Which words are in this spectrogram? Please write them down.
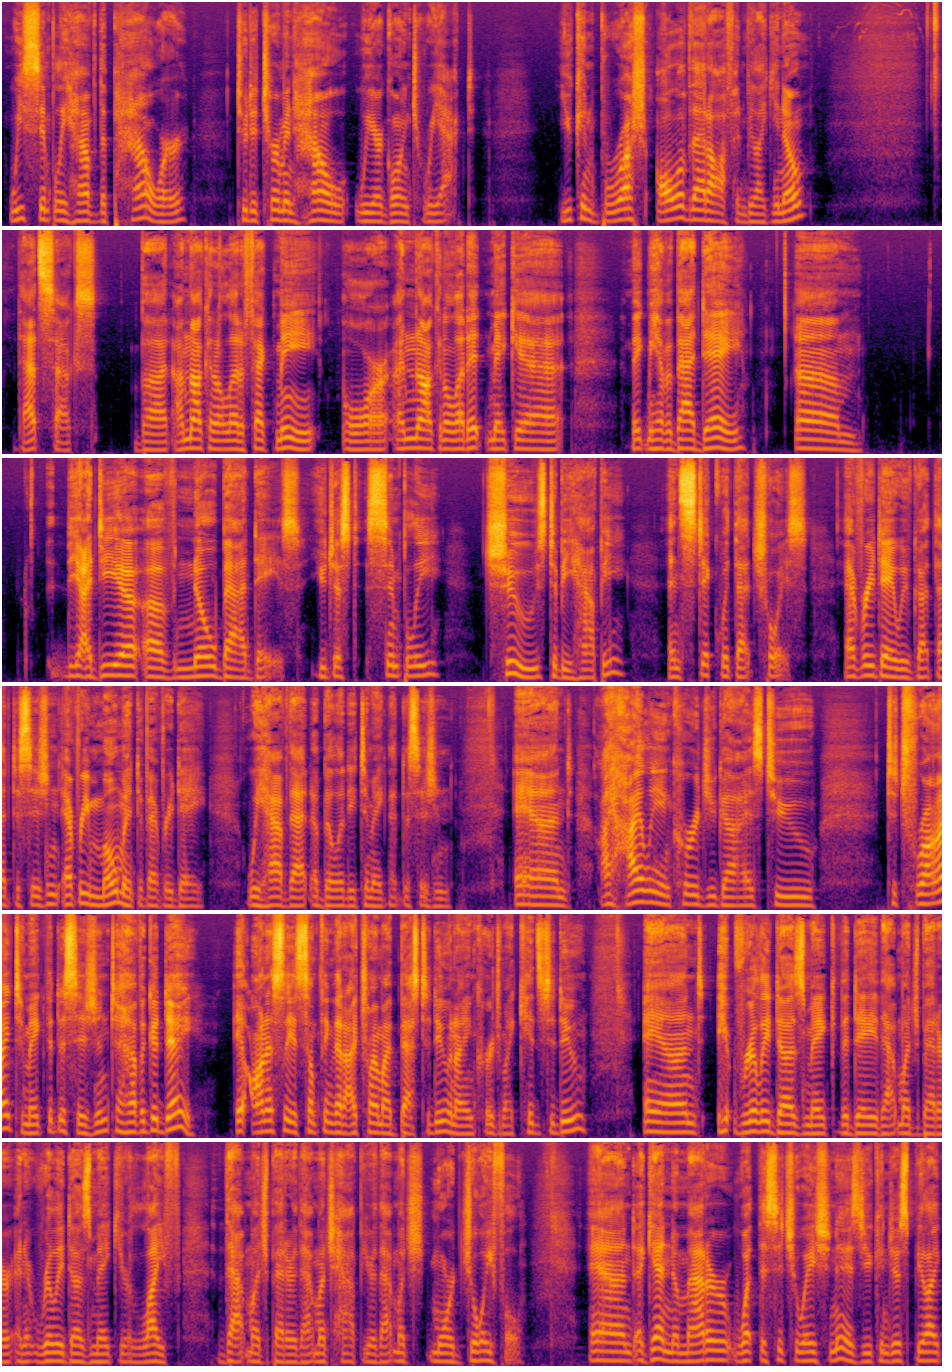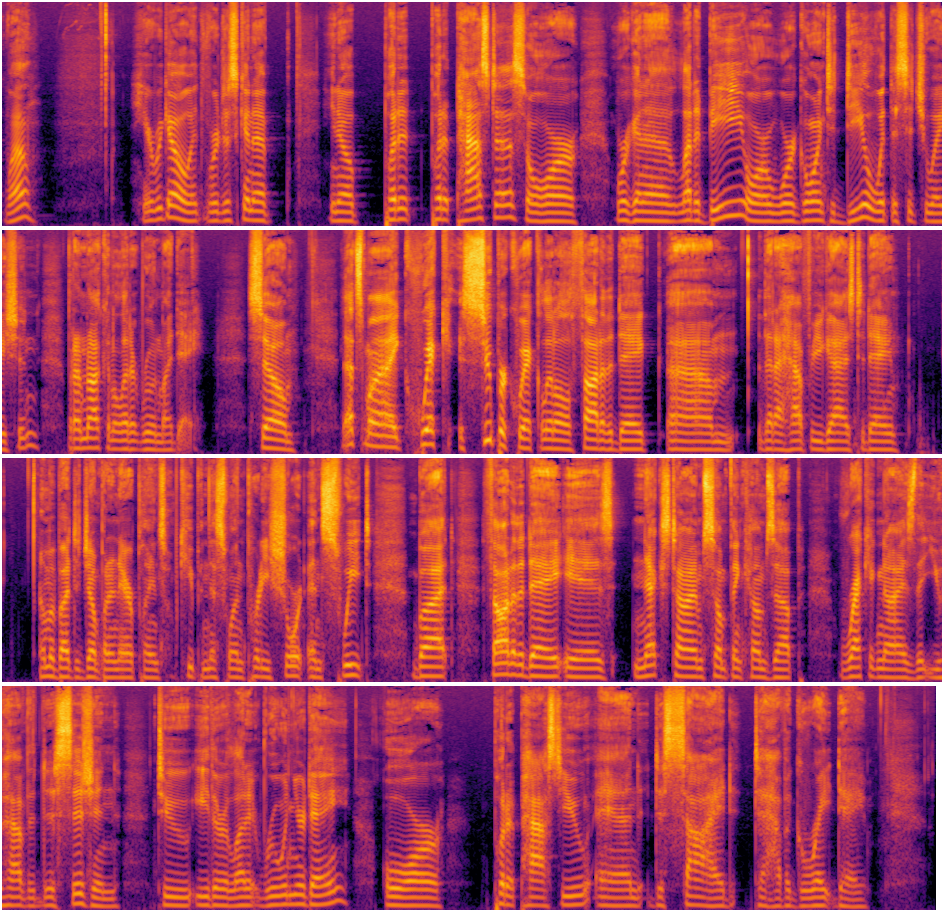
we simply have the power to determine how we are going to react. You can brush all of that off and be like, you know, that sucks, but I'm not going to let it affect me, or I'm not going to let it make a make me have a bad day. Um, the idea of no bad days. You just simply choose to be happy and stick with that choice. Every day we've got that decision. Every moment of every day we have that ability to make that decision. And I highly encourage you guys to to try to make the decision to have a good day. It honestly it's something that I try my best to do and I encourage my kids to do. And it really does make the day that much better and it really does make your life that much better, that much happier, that much more joyful. And again, no matter what the situation is, you can just be like, well, here we go. We're just going to, you know, put it put it past us or we're going to let it be or we're going to deal with the situation, but I'm not going to let it ruin my day. So, that's my quick, super quick little thought of the day um, that I have for you guys today. I'm about to jump on an airplane, so I'm keeping this one pretty short and sweet. But thought of the day is next time something comes up, recognize that you have the decision to either let it ruin your day or put it past you and decide to have a great day.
